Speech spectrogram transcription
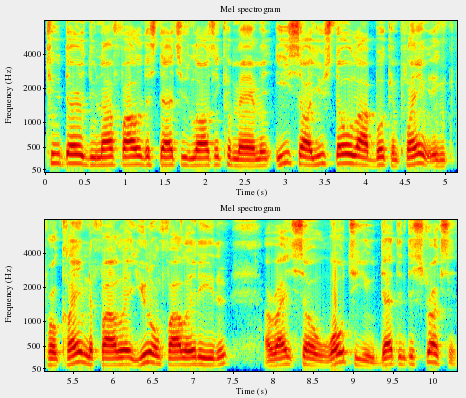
Two thirds do not follow the statutes, laws, and commandments. Esau, you stole our book and, claim, and proclaim to follow it. You don't follow it either. All right? So, woe to you, death and destruction.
